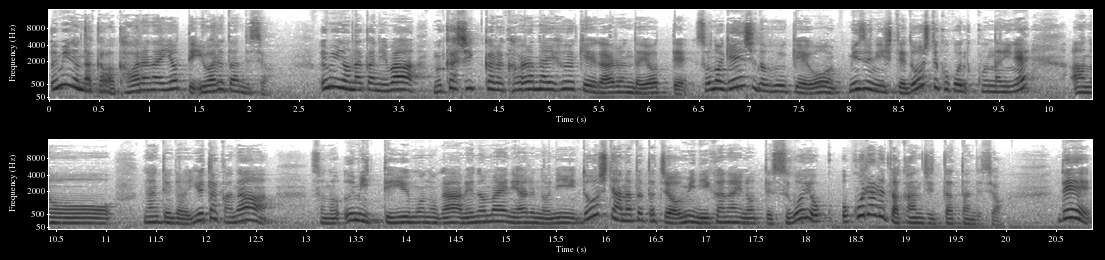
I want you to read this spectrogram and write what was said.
海の中は変わらないよって言われたんですよ。海の中には昔から変わらない風景があるんだよってその原始の風景を見ずにしてどうしてこここんなにねあのなんて言うんだろう豊かなその海っていうものが目の前にあるのにどうしてあなたたちは海に行かないのってすごい怒られた感じだったんですよ。で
